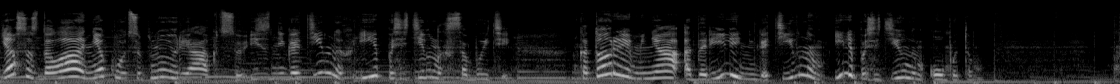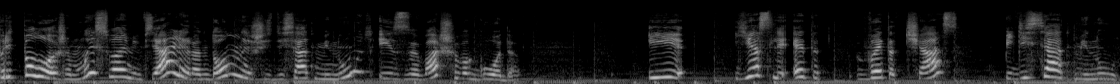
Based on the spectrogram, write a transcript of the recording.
я создала некую цепную реакцию из негативных и позитивных событий, которые меня одарили негативным или позитивным опытом. Предположим, мы с вами взяли рандомные 60 минут из вашего года – и если этот, в этот час 50 минут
